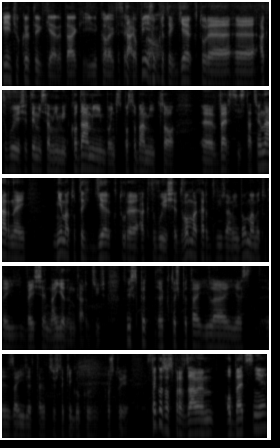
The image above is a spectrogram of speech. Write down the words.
Pięć ukrytych gier, tak, i kolekcja Tak, Capcomu. pięć ukrytych gier, które e, aktywuje się tymi samymi kodami bądź sposobami co e, w wersji stacjonarnej. Nie ma tu tych gier, które aktywuje się dwoma kartridżami, bo mamy tutaj wejście na jeden kartridż. Ktoś, spy- e, ktoś pyta, ile jest, e, za ile ta, coś takiego ko- kosztuje. Z tego co sprawdzałem, obecnie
